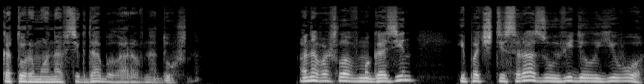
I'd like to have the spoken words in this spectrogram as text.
которому она всегда была равнодушна. Она вошла в магазин и почти сразу увидела его,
